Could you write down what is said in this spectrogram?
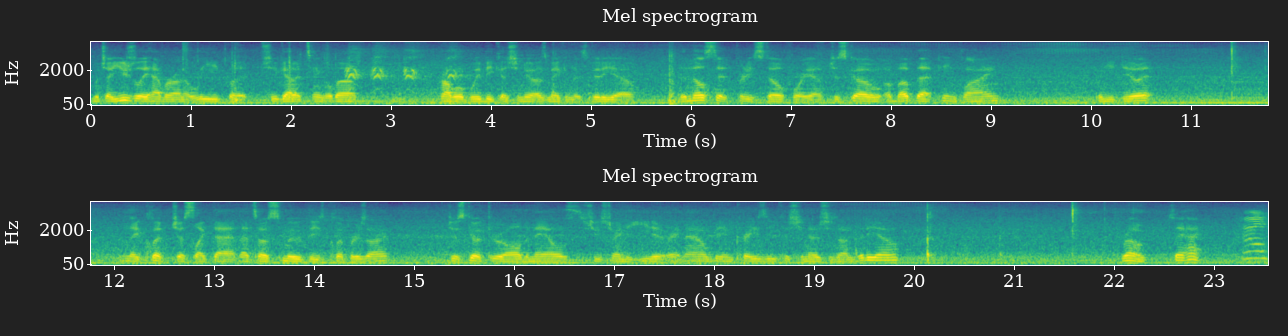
which I usually have her on a lead, but she got it tangled up, probably because she knew I was making this video then they'll sit pretty still for you. Just go above that pink line when you do it, and they clip just like that. That's how smooth these clippers are. Just go through all the nails. She's trying to eat it right now, being crazy because she knows she's on video. Roan, say hi. Hi.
